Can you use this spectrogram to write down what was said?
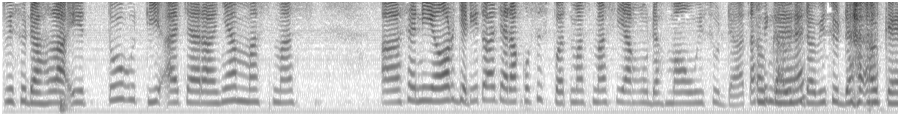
wisudahlah itu di acaranya mas-mas eh, senior jadi itu acara khusus buat mas-mas yang udah mau wisuda tapi nggak Oke. wisuda wisuda. Oke.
